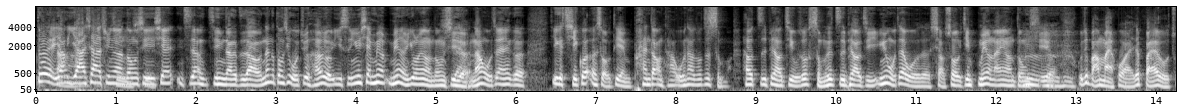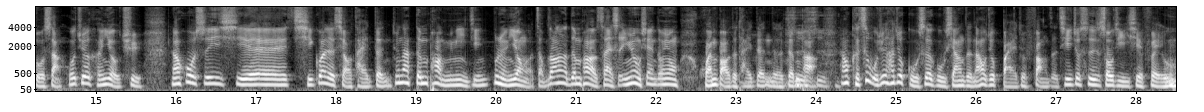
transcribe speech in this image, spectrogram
对，要压下去那个东西，是现在这样吉米大哥知道那个东西，我觉得很有意思，因为现在没有没有人用那种东西了。啊然后我在那个一个奇怪二手店看到它，我问他说这是什么？还有支票机，我说什么是支票机？因为我在我的小时候已经没有那样东西了，嗯嗯嗯我就把它买回来，就摆在我桌上，我觉得很有趣。然后或是一些奇怪的小台灯，就那灯泡明明已经不能用了，找不到那个灯泡的 size，因为我现在都用环保的台灯的灯泡。是是然后可是我觉得它就古色古香的，然后我就摆就放着，其实就是收集一些废物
